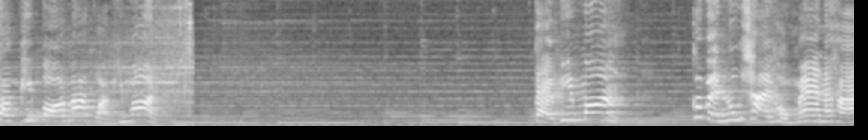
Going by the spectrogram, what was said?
รักพี่บอสมากกว่าพี่ม่อน แต่พี่ม่อนก็เป็นลูกชายของแม่นะคะ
